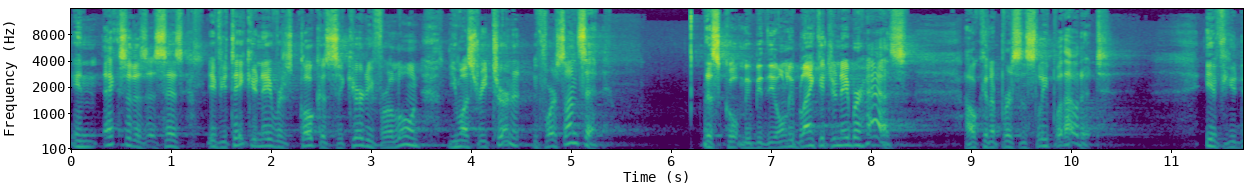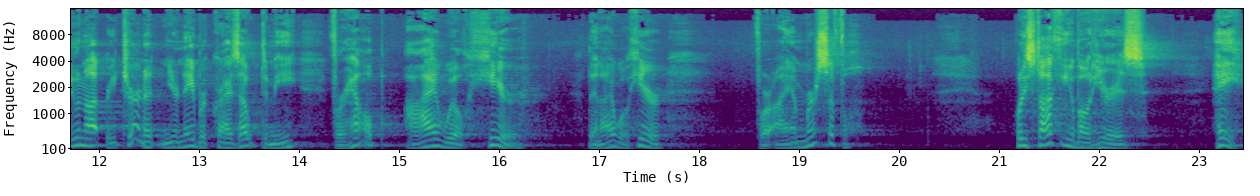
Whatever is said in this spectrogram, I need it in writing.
In Exodus, it says, if you take your neighbor's cloak as security for a loan, you must return it before sunset. This coat may be the only blanket your neighbor has. How can a person sleep without it? If you do not return it and your neighbor cries out to me for help, I will hear, then I will hear, for I am merciful. What he's talking about here is hey,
